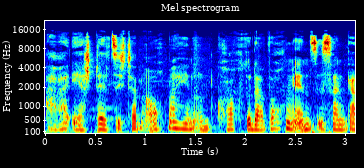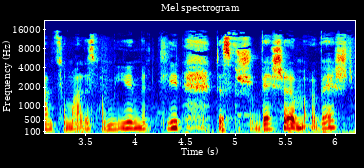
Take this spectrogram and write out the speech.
Aber er stellt sich dann auch mal hin und kocht oder Wochenends ist ein ganz normales Familienmitglied, das Wäsche wäscht,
